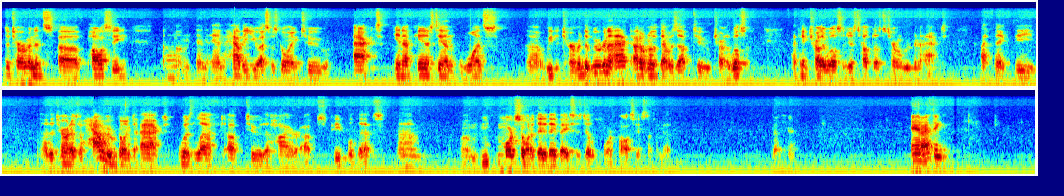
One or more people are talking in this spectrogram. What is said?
determinants of policy um, and, and how the U.S. was going to act in Afghanistan once uh, we determined that we were going to act, I don't know that that was up to Charlie Wilson. I think Charlie Wilson just helped us determine we were going to act. I think the uh, determinants of how we were going to act was left up to the higher ups, people that um, um, more so on a day to day basis deal with foreign policy and stuff like that. Okay. And I think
